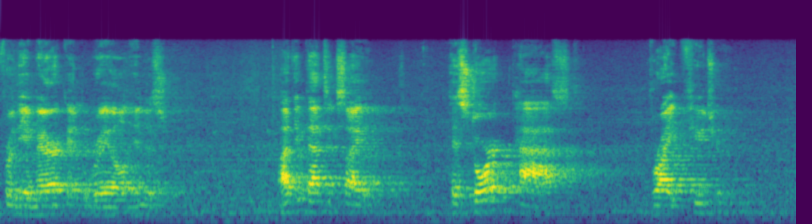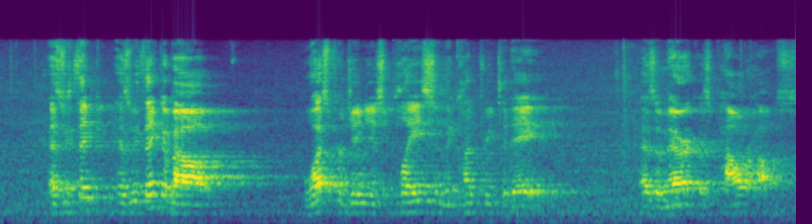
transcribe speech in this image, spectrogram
for the American rail industry. I think that's exciting. Historic past, bright future. As we think, as we think about West Virginia's place in the country today as America's powerhouse,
